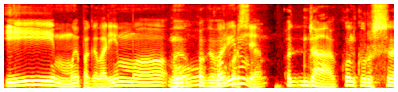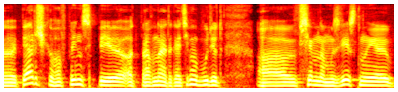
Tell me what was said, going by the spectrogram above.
И мы поговорим мы о поговорим, конкурсе. Да, конкурс э, пиарщиков, а в принципе отправная такая тема будет а, всем нам известные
